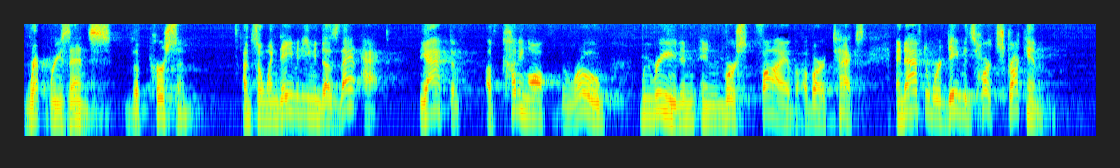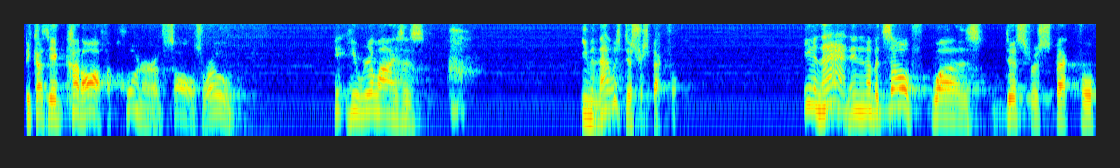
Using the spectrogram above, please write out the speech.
represents the person. And so when David even does that act, the act of, of cutting off the robe, we read in, in verse 5 of our text, and afterward David's heart struck him because he had cut off a corner of Saul's robe. He, he realizes even that was disrespectful. Even that, in and of itself, was disrespectful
